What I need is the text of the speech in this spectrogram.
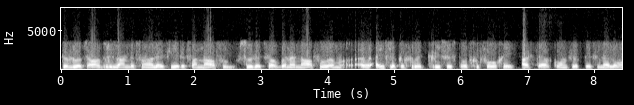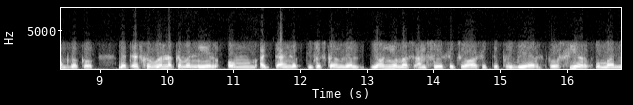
Dit loops al drie lande van hulle lede van NAVO, so dit sal binne NAVO 'n eislike groot krisis tot gevolg hê as daar konflikte tussen hulle ontwikkel. Dit is gewoonlik 'n manier om uiteindelik die verskillende deelnemers aan so 'n situasie te probeer forceer om 'n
